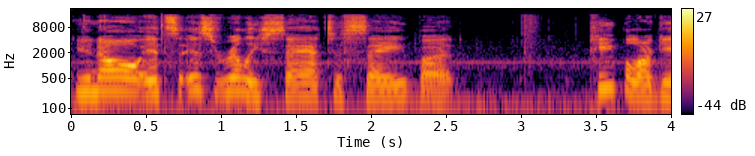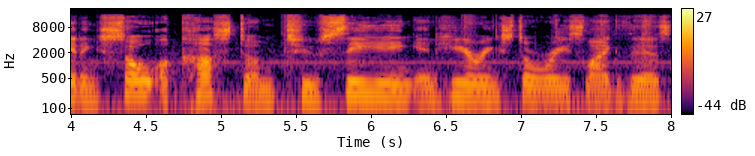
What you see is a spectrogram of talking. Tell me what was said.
You know, it's, it's really sad to say, but people are getting so accustomed to seeing and hearing stories like this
